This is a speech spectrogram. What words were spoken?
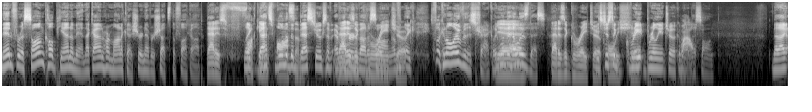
man, for a song called Piano Man, that guy on harmonica sure never shuts the fuck up. that is fucking Like that's one of the best jokes I've ever That heard a about a song. great I'm joke. like, he's fucking all over this track. Like, what the hell is this? That is a great joke. It's just Holy a shit. great, brilliant joke about Wow. this song that I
